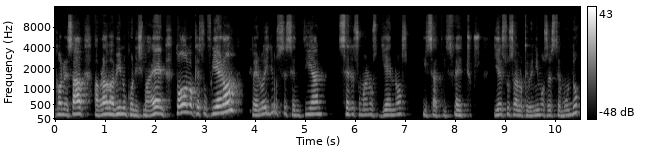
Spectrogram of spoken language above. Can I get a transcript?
con Esab, Abraham vino con Ismael, todo lo que sufrieron, pero ellos se sentían seres humanos llenos y satisfechos. Y eso es a lo que venimos a este mundo,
